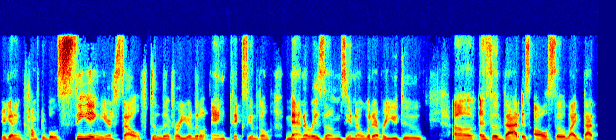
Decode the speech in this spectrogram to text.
You're getting comfortable seeing yourself deliver your little antics, your little mannerisms, you know, whatever you do. Um, and so that is also like that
